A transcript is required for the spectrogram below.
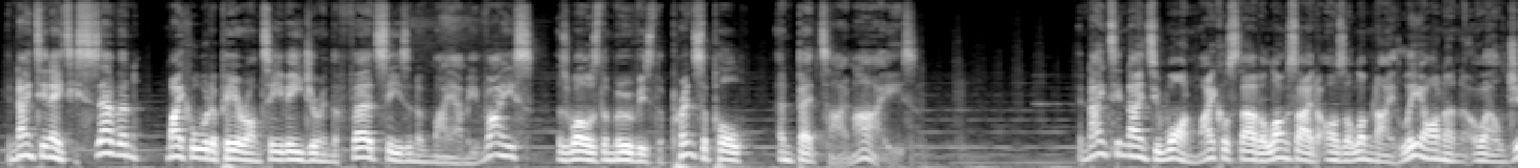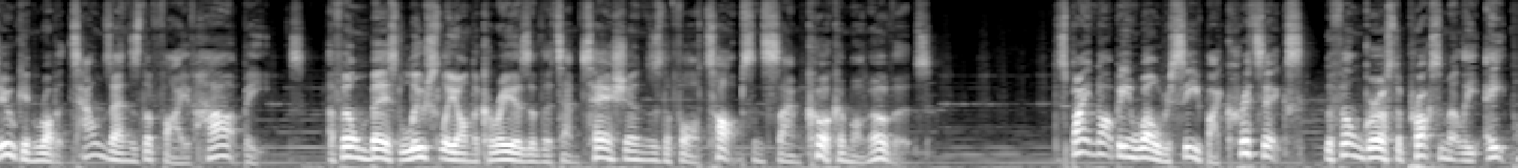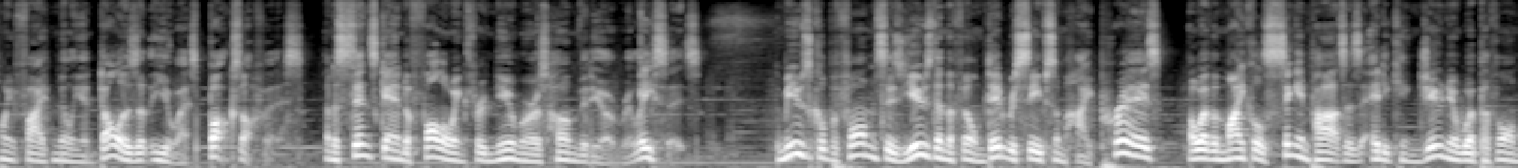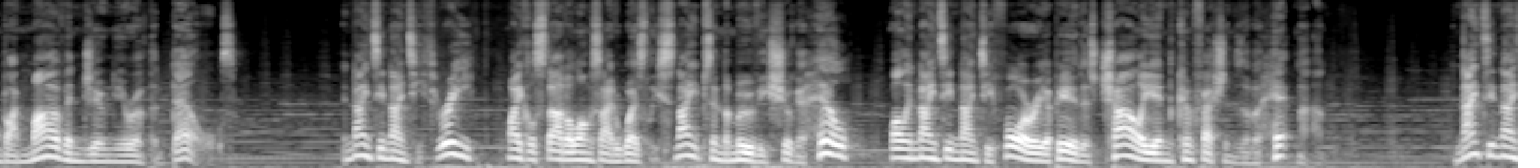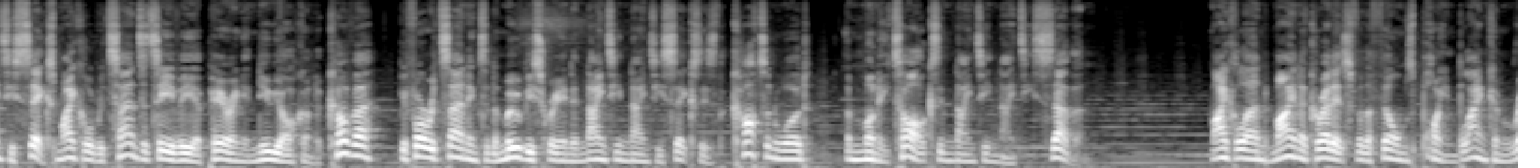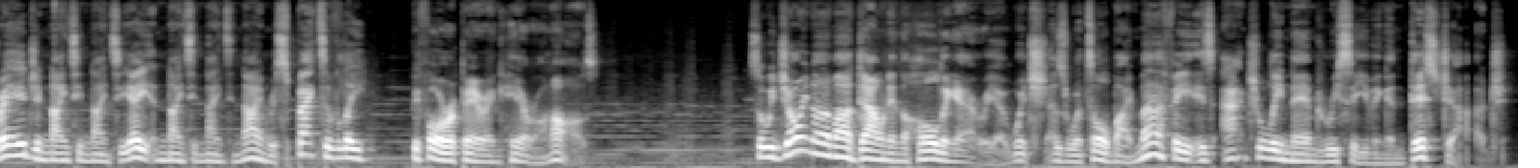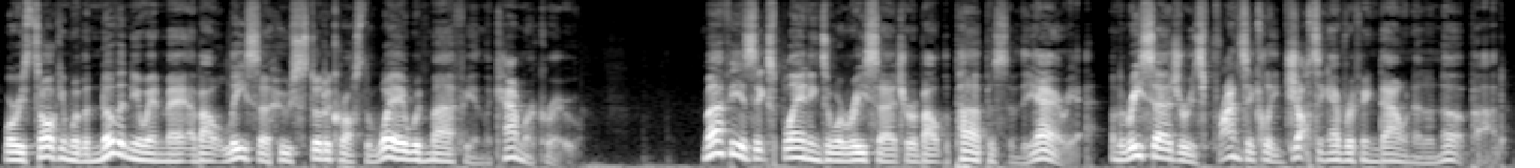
In 1987, Michael would appear on TV during the third season of Miami Vice, as well as the movies The Principal and Bedtime Eyes. In 1991, Michael starred alongside Oz alumni Leon and O.L. Duke in Robert Townsend's The Five Heartbeats, a film based loosely on the careers of The Temptations, The Four Tops, and Sam Cooke, among others. Despite not being well received by critics, the film grossed approximately $8.5 million at the US box office, and has since gained a following through numerous home video releases. The musical performances used in the film did receive some high praise, however, Michael's singing parts as Eddie King Jr. were performed by Marvin Junior of the Dells. In 1993, Michael starred alongside Wesley Snipes in the movie Sugar Hill, while in 1994 he appeared as Charlie in Confessions of a Hitman. In 1996, Michael returned to TV appearing in New York Undercover, before returning to the movie screen in 1996's The Cottonwood and Money Talks in 1997. Michael earned minor credits for the films Point Blank and Rage in 1998 and 1999 respectively, before appearing here on Oz. So we join Omar down in the holding area, which, as we're told by Murphy, is actually named Receiving and Discharge, where he's talking with another new inmate about Lisa who stood across the way with Murphy and the camera crew. Murphy is explaining to a researcher about the purpose of the area, and the researcher is frantically jotting everything down in a notepad.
